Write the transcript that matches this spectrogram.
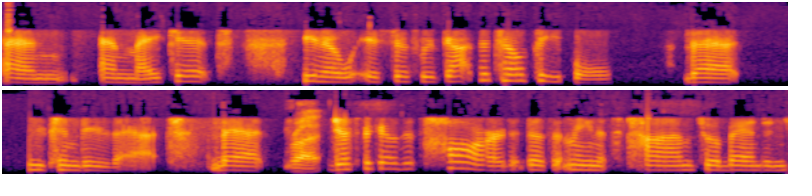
and, and make it, you know, it's just, we've got to tell people that you can do that. That right. just because it's hard it doesn't mean it's time to abandon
